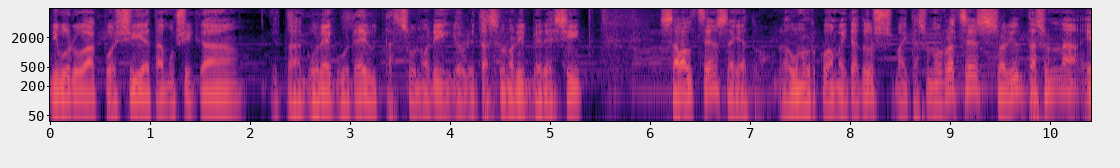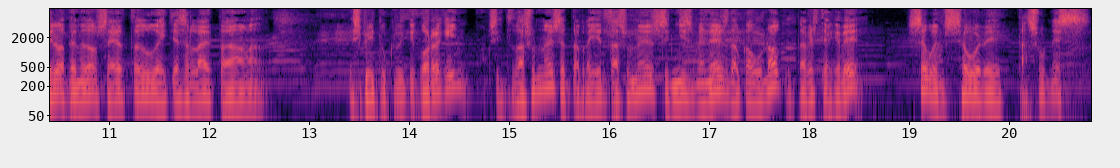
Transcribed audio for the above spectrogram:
Liburuak, poesia eta musika, eta gure gure utasun hori, geuretasun hori berezi, zabaltzen saiatu. Lagun urkua maitatuz, maitasun urratzez, zoriontasuna, eroaten edo saiatu gaitezela eta espiritu kritiko horrekin, zintutasunez eta laientasunez, sinizmenez daukagunok, eta bestiak ere, zeuen zeure tasunez.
